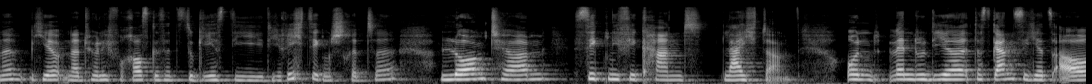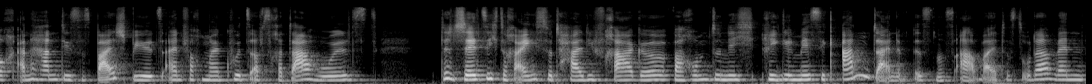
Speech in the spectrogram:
ne, hier natürlich vorausgesetzt, du gehst die, die richtigen Schritte, long-term signifikant leichter. Und wenn du dir das Ganze jetzt auch anhand dieses Beispiels einfach mal kurz aufs Radar holst, dann stellt sich doch eigentlich total die Frage, warum du nicht regelmäßig an deinem Business arbeitest, oder? Wenn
